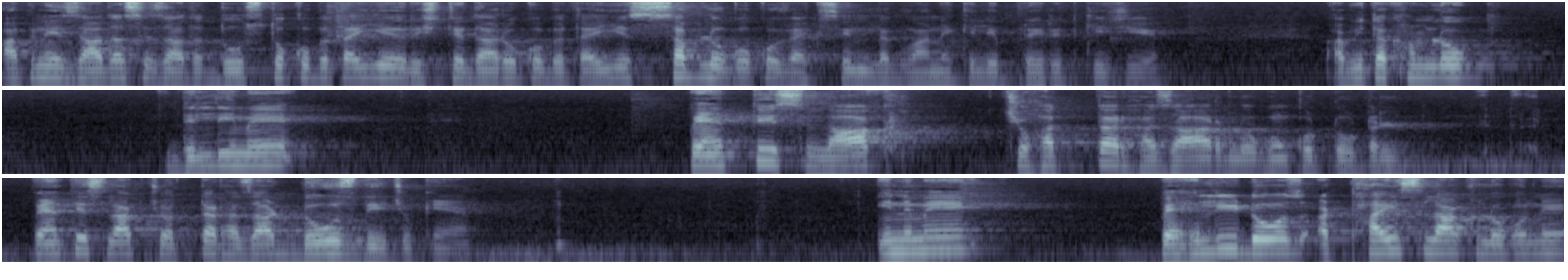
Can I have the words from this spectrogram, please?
अपने ज़्यादा से ज़्यादा दोस्तों को बताइए, रिश्तेदारों को बताइए, सब लोगों को वैक्सीन लगवाने के लिए प्रेरित कीजिए। अभी तक हम लोग दिल्ली में पैंतीस लाख चौहत्तर हज़ार लोगों को टोटल, पैंतीस लाख चौहत्तर हज़ार डोज दे चुके हैं। इनमें पहली डोज 28 लाख लोगों ने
